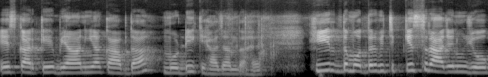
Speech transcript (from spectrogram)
ਇਸ ਕਰਕੇ ਬਿਆਨੀਆਂ, ਕਾਵਿ ਦਾ ਮੋਢੀ ਕਿਹਾ ਜਾਂਦਾ ਹੈ। ਹੀਰ ਦਮੋਦਰ ਵਿੱਚ ਕਿਸ ਰਾਜੇ ਨੂੰ ਯੋਗ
